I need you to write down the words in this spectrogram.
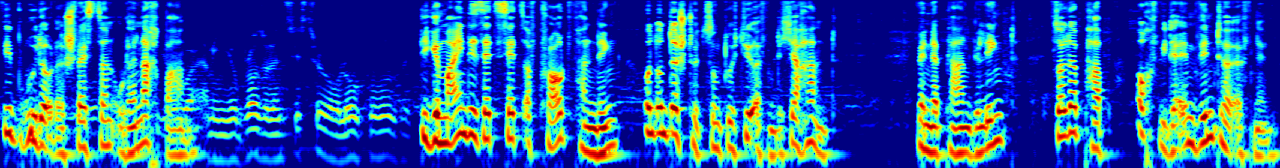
wie Brüder oder Schwestern oder Nachbarn. Die Gemeinde setzt jetzt auf Crowdfunding und Unterstützung durch die öffentliche Hand. Wenn der Plan gelingt, soll der Pub auch wieder im Winter öffnen.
